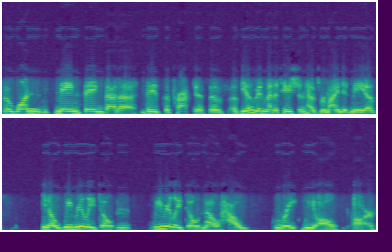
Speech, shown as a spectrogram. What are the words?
the one main thing that uh, the, the practice of, of yoga and meditation has reminded me of. You know, we really don't we really don't know how great we all are,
